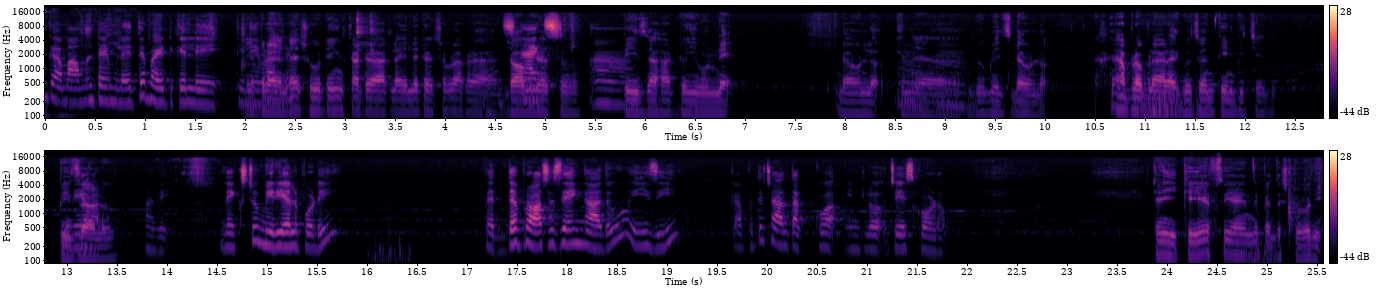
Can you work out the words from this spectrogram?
ఇంకా మామూలు టైంలో అయితే బయటికి వెళ్ళి తినేవాళ్ళు. షూటింగ్స్ అట్లా వెళ్ళేటి వచ్చినప్పుడు అక్కడ డామినోస్ పిజ్జా హట్ ఇవి ఉండే. డౌన్లో జూబ్లీస్ డౌన్లో అప్పుడప్పుడు అక్కడ కూర్చొని తినిపించేది. పిజ్జాలు అది. నెక్స్ట్ మిరియాల పొడి. పెద్ద ప్రాసెస్ ఏం కాదు ఈజీ. కాకపోతే చాలా తక్కువ ఇంట్లో చేసుకోవడం. కానీ ఈ కేఎఫ్సి అయింది పెద్ద స్టోరీ.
